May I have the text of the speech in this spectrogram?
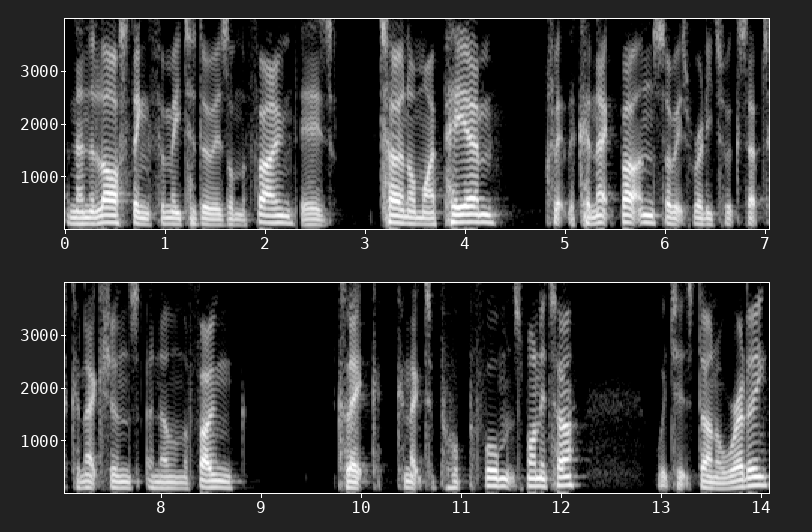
And then the last thing for me to do is on the phone is turn on my PM, click the connect button so it's ready to accept connections and then on the phone click connect to performance monitor which it's done already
